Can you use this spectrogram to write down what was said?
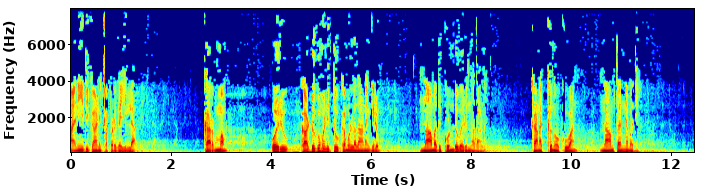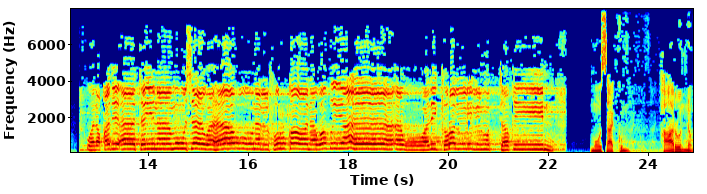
അനീതി കാണിക്കപ്പെടുകയില്ല കർമ്മം ഒരു കടുകുമണി തൂക്കമുള്ളതാണെങ്കിലും നാം അത് കൊണ്ടുവരുന്നതാണ് കണക്ക് നോക്കുവാൻ നാം തന്നെ മതി ولقد آتينا موسى وهارون الفرقان وضياء وذكرا للمتقين മൂസാക്കും ഹാറൂനും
